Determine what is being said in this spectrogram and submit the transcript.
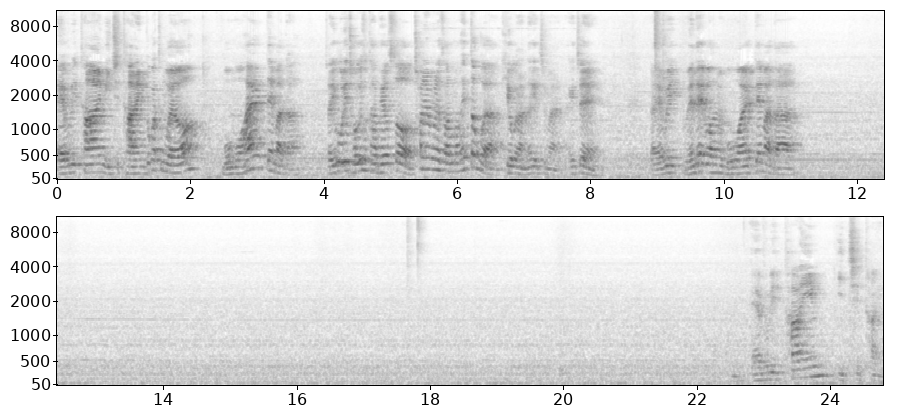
every time, each time 똑같은 거예요. 뭐뭐 할 때마다. 자, 이거 우리 저기서 다 배웠어. 천일문에서 한번 했던 거야. 기억은 안 나겠지만. 알겠지? 자, every, whenever 하면 뭐뭐 할 때마다. Every time, each time.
